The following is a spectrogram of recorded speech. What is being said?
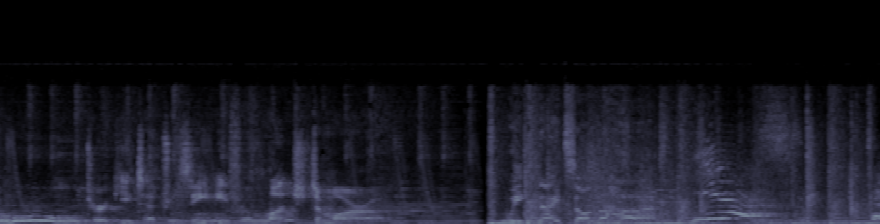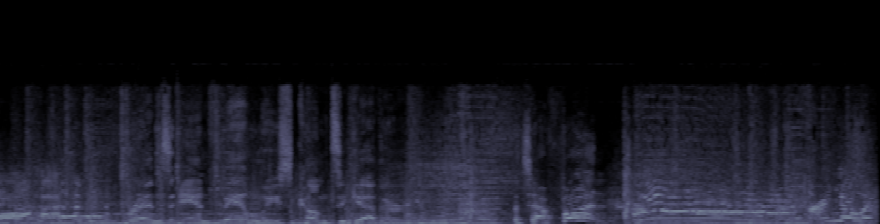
Ooh, turkey tetrazzini for lunch tomorrow. Weeknights on the Hub. Yes! Friends and families come together. Let's have fun! I knew it!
